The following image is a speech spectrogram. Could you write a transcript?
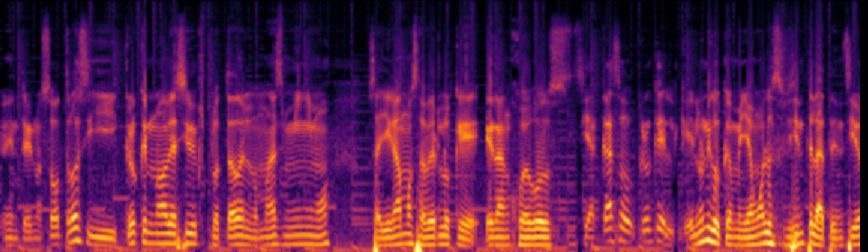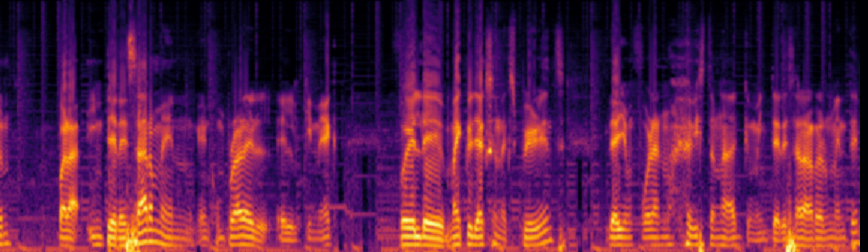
entre nosotros y creo que no había sido explotado en lo más mínimo. O sea, llegamos a ver lo que eran juegos. Si acaso, creo que el, único que me llamó lo suficiente la atención para interesarme en, comprar el, el, Kinect fue el de Michael Jackson Experience. De ahí en fuera no había visto nada que me interesara realmente.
